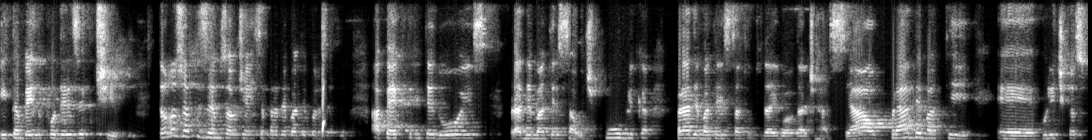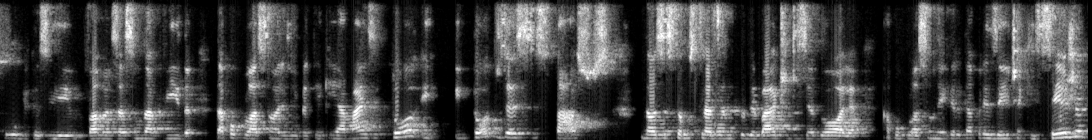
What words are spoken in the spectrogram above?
e também do poder executivo. Então, nós já fizemos audiência para debater, por exemplo, a PEC 32, para debater saúde pública, para debater Estatuto da Igualdade Racial, para debater é, políticas públicas e valorização da vida da população LGBTQIA+, e, to, e em todos esses espaços nós estamos trazendo para o debate, dizendo, olha, a população negra está presente aqui, seja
